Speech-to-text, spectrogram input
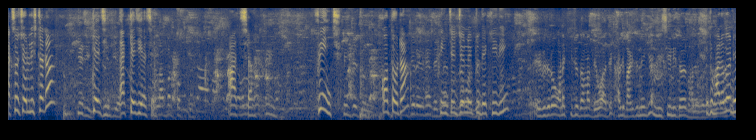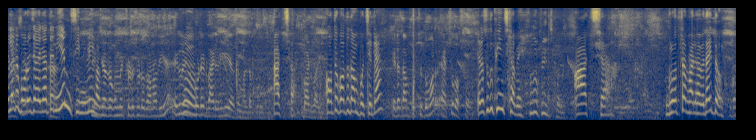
একশো চল্লিশ টাকা। কেজি এক কেজি আছে। আচ্ছা। ফিঞ্চ? ফিঞ্চের জন্য। কত ওটা? ফিঞ্চের জন্য একটু দেখিয়ে দিই। এর ভিতরেও অনেক কিছু দানা দেওয়া আছে খালি বাড়িতে নিয়ে গিয়ে মিশিয়ে নিতে হবে ভালো করে। একটু ভালো করে ঢেলে একটা বড় জায়গাতে নিয়ে মিশিয়ে নিলেই হবে। চার রকমের ছোট ছোট দানা দিয়ে এগুলো ইম্পোর্টেড বাইরে থেকেই আসে মালটা আচ্ছা। But buy. কত কত দাম পড়ছে এটা? এটা দাম পড়ছে তোমার একশো দশ টাকা। এটা শুধু ফিঞ্চ খাবে? শুধু ফিঞ্চ খাবে। আচ্ছা। গ্রোথটা ভালো হবে তাই তো? এটা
